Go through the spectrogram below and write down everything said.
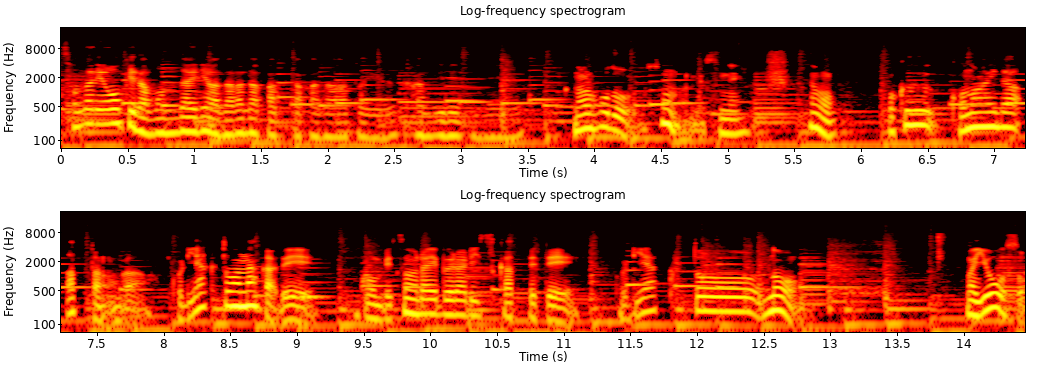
そんなに大きな問題にはならなかったかなという感じですね。なるほど、そうなんですね。でも、僕、この間あったのが、こう React の中でこう別のライブラリ使ってて、こう React の、まあ、要素、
